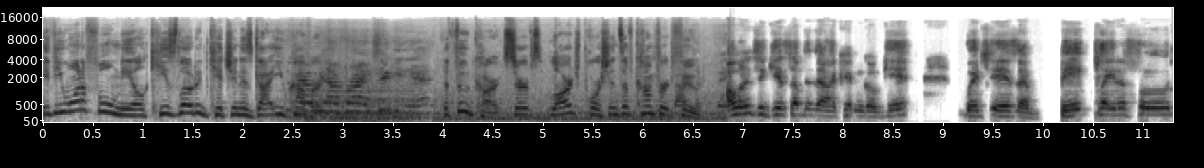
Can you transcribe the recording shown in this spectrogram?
If you want a full meal, Keys Loaded Kitchen has got you covered. The food cart serves large portions of comfort food. I wanted to get something that I couldn't go get, which is a big plate of food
